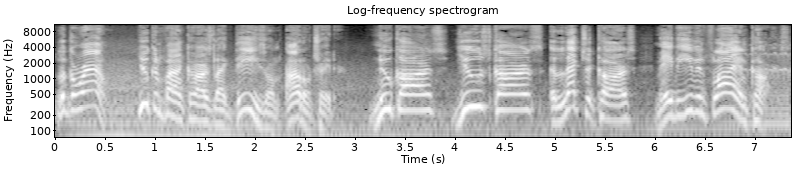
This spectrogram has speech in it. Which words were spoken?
Look around. You can find cars like these on AutoTrader. New cars, used cars, electric cars, maybe even flying cars.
